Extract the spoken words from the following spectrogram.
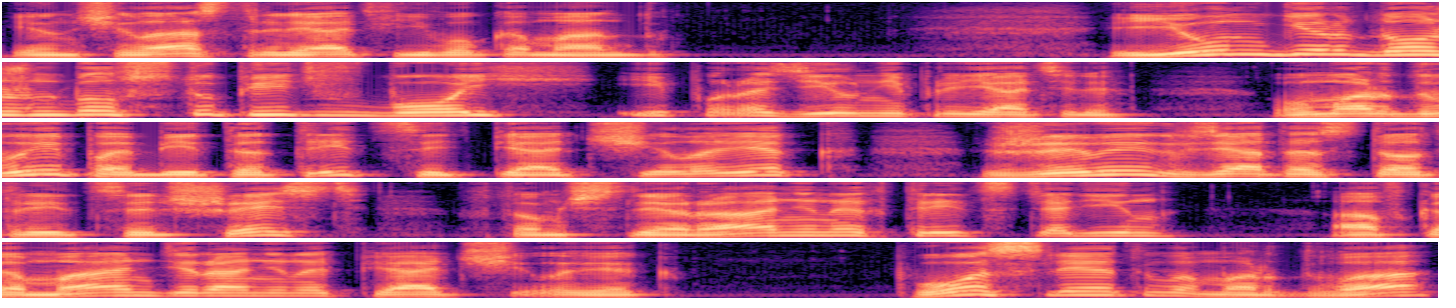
и начала стрелять в его команду. Юнгер должен был вступить в бой и поразил неприятеля. У Мордвы побито 35 человек, живых взято 136, в том числе раненых 31, а в команде ранено 5 человек. После этого Мордва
